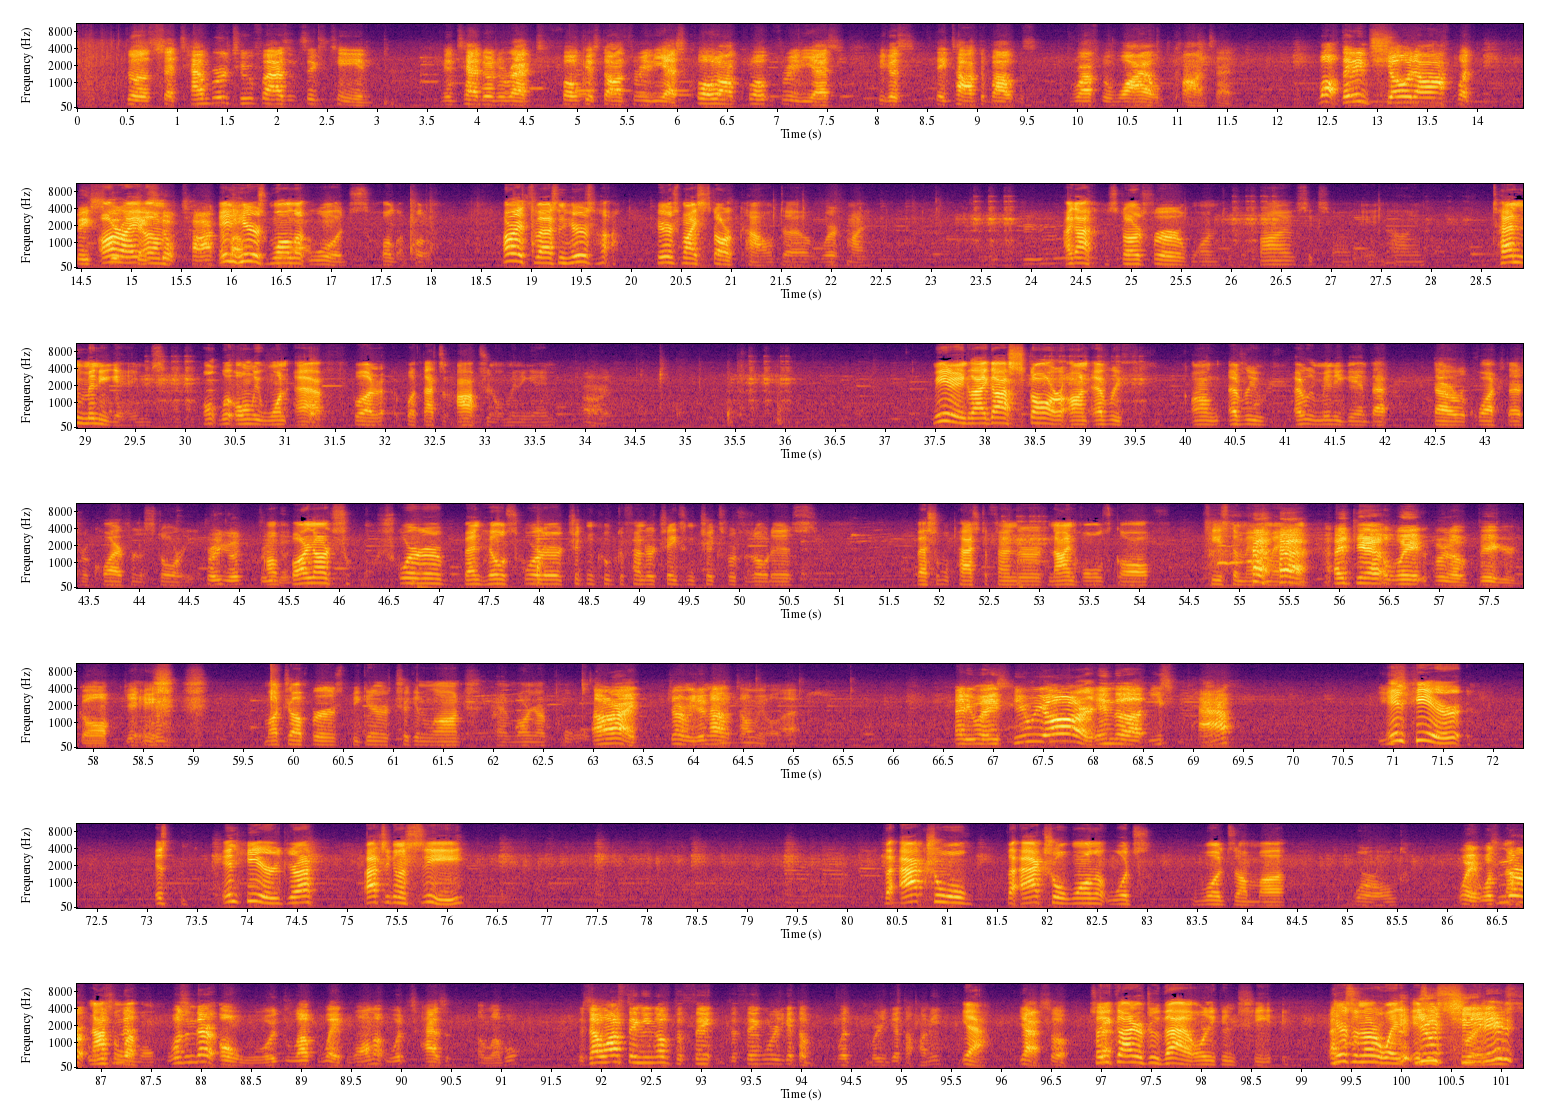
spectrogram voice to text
the September 2016 Nintendo Direct focused on 3DS, quote unquote 3DS, because they talked about Breath of the Wild content. Well, they didn't show it off, but they still, All right, they um, still talked And here's Walnut Woods. Hold up, hold up. All right, Sebastian. Here's here's my star count. Uh, where's my? I got stars for one, two, three, five, six, seven, eight, nine, ten mini games. With only one F, but but that's an optional mini game. All right. Meaning that I got a star on every on every every mini game that that are required that is required for the story. Pretty good. Pretty Um, good. Barnyard Squirter, Ben Hill Squirter, Chicken Coop Defender, Chasing Chicks versus Otis, Vegetable Patch Defender, Nine Holes Golf, Tease the Mailman, I can't wait for the bigger golf game. Mud Jumpers, Beginner Chicken Launch, and Barnyard Pool. Alright, Jeremy, you didn't have to tell me all that. Anyways, here we are in the East Path. In East- here is in here you're actually gonna see the actual the actual Walnut Woods Woods um uh, world, Wait, wasn't not, there not the wasn't there, level. Wasn't there a wood level? Wait, Walnut Woods has a level. Is that what I'm thinking of? The thing, the thing where you get the where you get the honey? Yeah. Yeah. So So you can either do that or you can cheat. Here's another way. You Springs.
